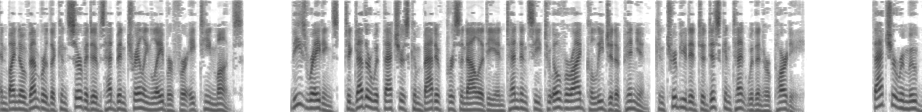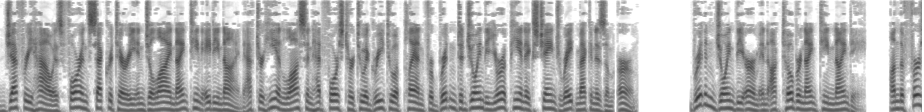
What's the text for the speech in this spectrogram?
and by November the Conservatives had been trailing Labour for 18 months. These ratings, together with Thatcher's combative personality and tendency to override collegiate opinion, contributed to discontent within her party. Thatcher removed Geoffrey Howe as Foreign Secretary in July 1989 after he and Lawson had forced her to agree to a plan for Britain to join the European Exchange Rate Mechanism ERM. Britain joined the ERM in October 1990. On 1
